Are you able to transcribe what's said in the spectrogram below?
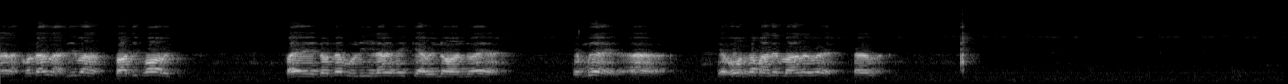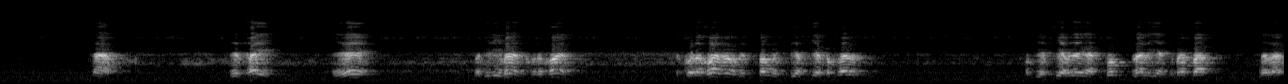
นั่นแหละคนนั้นแหละที่ว่าตอนที่พ่อไปไปนนทบุรีแล้วให้แกไปนอนไว้อะแกเมื่อยน่ะอ่าแกโอนเข้ามาเรียบร้อยแล้วเว้ยอ่าทราบเดือดไทยเฮ้ยมาที่นี่มาสกลนครสกลนครเขาต้องไปเปรียบเทียบกับเพิ่น เปรียบเทียบด้วยกันปุ๊บรายละเอียดปั๊บปั๊บนั่นแหละ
